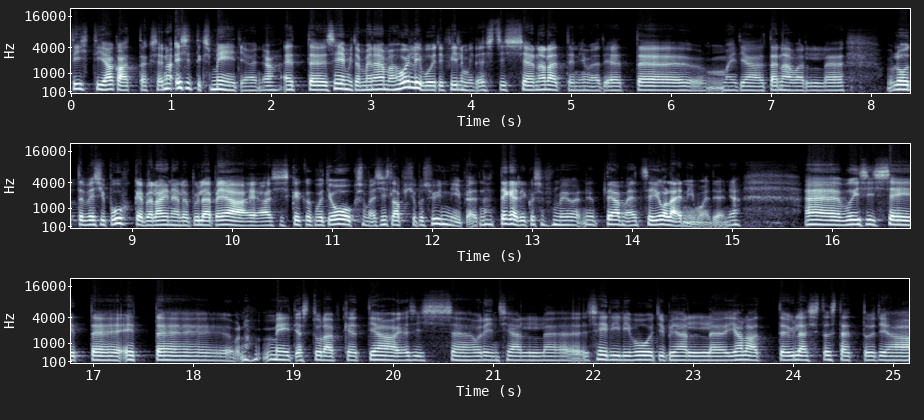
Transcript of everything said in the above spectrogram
tihti jagatakse, no esiteks meedia on ju, et äh, see, mida me näeme Hollywoodi filmidest, siis see on alati niimoodi, et äh, ma ei tea, tänaval lootev vesi puhkeb ja laine lööb üle pea ja siis kõik hakkavad jooksma ja siis laps juba sünnib et noh, tegelikkuses me ju teame, et see ei ole niimoodi, on ju või siis see, et, et äh, noh, meediast tulebki, et ja, ja siis äh, olin seal selilivoodi peal, jalad üles tõstetud ja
